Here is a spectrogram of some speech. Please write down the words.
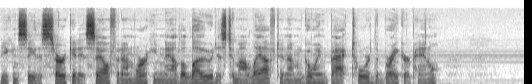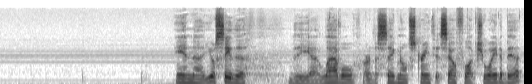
You can see the circuit itself that I'm working now. The load is to my left and I'm going back toward the breaker panel. And uh, you'll see the the uh, level or the signal strength itself fluctuate a bit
